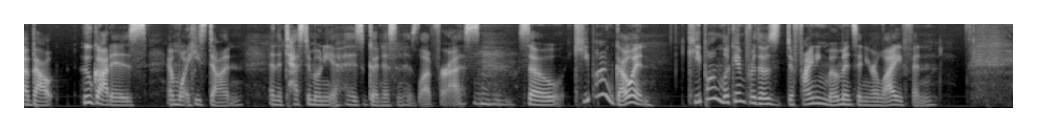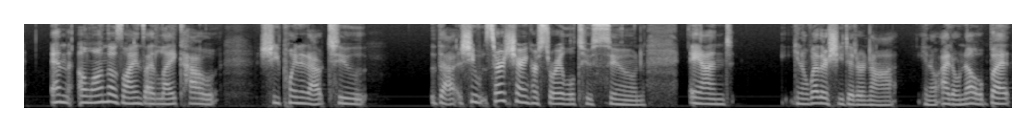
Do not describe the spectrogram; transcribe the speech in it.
about who God is and what he's done and the testimony of his goodness and his love for us. Mm-hmm. So keep on going keep on looking for those defining moments in your life and and along those lines i like how she pointed out too that she started sharing her story a little too soon and you know whether she did or not you know i don't know but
